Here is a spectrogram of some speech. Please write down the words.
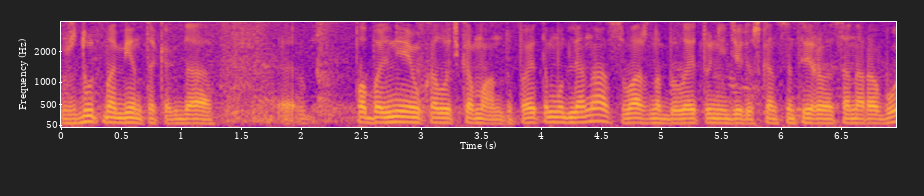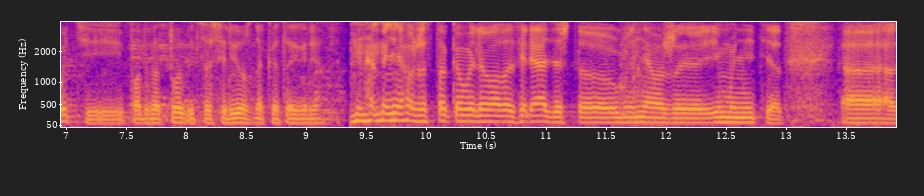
ждут момента, когда э, побольнее уколоть команду. Поэтому для нас важно было эту неделю сконцентрироваться на работе и подготовиться серьезно к этой игре. На меня уже столько выливалось грязи, что у меня уже иммунитет. Э,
